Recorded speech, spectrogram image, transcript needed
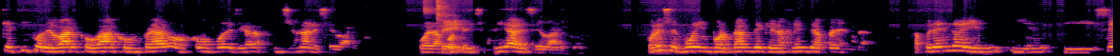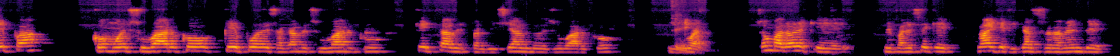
qué tipo de barco va a comprar o cómo puede llegar a funcionar ese barco, o la potencialidad de ese barco. Por eso es muy importante que la gente aprenda, aprenda y, y sepa cómo es su barco, qué puede sacar de su barco, qué está desperdiciando de su barco. Y bueno, son valores que me parece que no hay que fijarse solamente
